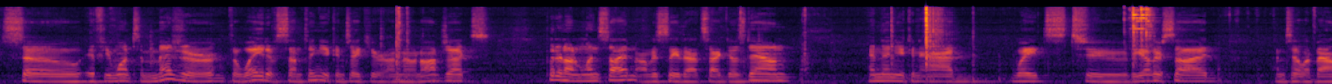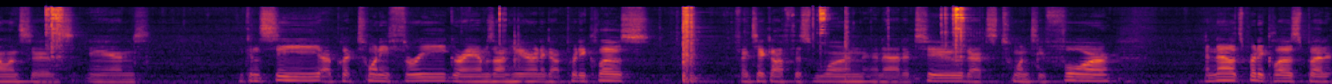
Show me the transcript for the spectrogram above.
So if you want to measure the weight of something, you can take your unknown objects, put it on one side, obviously that side goes down, and then you can add weights to the other side until it balances. And you can see I put 23 grams on here and it got pretty close. If I take off this one and add a two, that's 24. And now it's pretty close, but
